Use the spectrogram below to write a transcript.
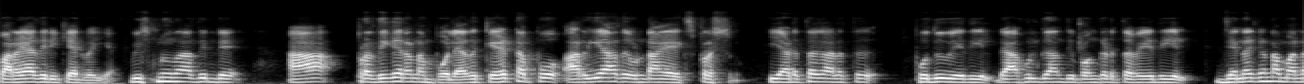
പറയാതിരിക്കാൻ വയ്യ. വിഷ്ണുനാഥിന്റെ ആ പ്രതികരണം പോലെ അത് കേട്ടപ്പോൾ അറിയാതെ ഉണ്ടായ എക്സ്പ്രഷൻ ഈ അടുത്ത കാലത്ത് പൊതുവേദിയിൽ രാഹുൽ ഗാന്ധി പങ്കെടുത്ത വേദിയിൽ ജനഗണമന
